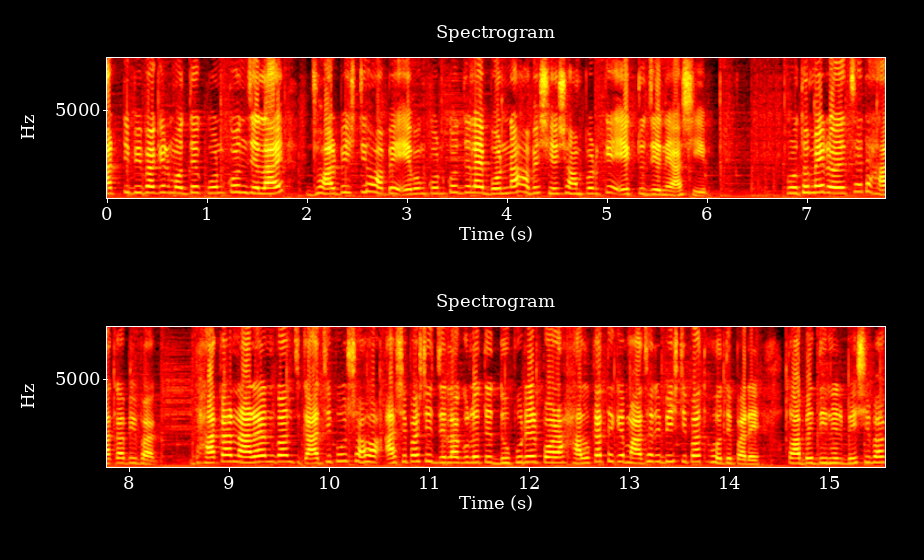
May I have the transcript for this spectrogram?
আটটি বিভাগের মধ্যে কোন কোন জেলায় ঝড় বৃষ্টি হবে এবং কোন কোন জেলায় বন্যা হবে সে সম্পর্কে একটু জেনে আসি। প্রথমে রয়েছে ঢাকা বিভাগ। ঢাকা, নারায়ণগঞ্জ, গাজীপুর সহ আশেপাশের জেলাগুলোতে দুপুরের পর হালকা থেকে মাঝারি বৃষ্টিপাত হতে পারে, তবে দিনের বেশিরভাগ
